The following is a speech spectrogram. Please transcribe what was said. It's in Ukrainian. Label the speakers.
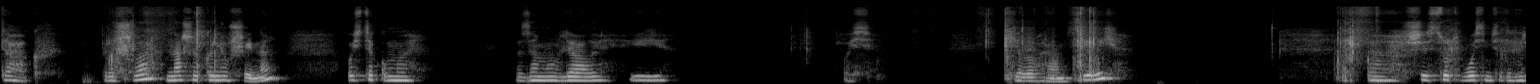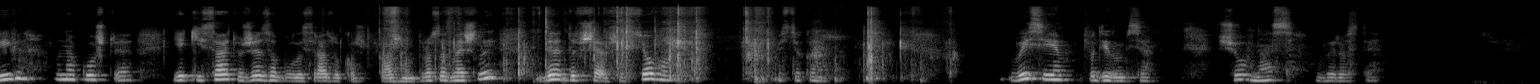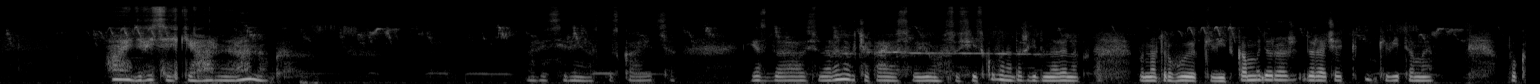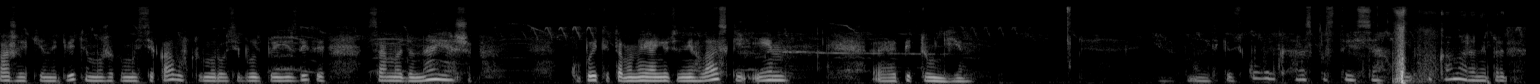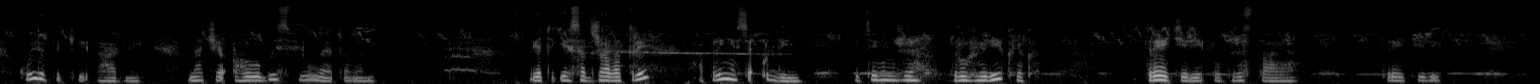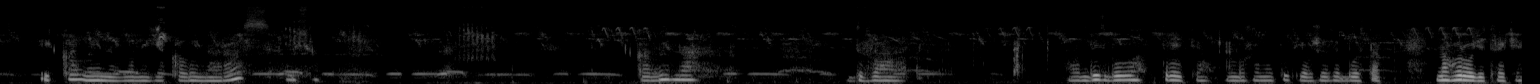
Speaker 1: Так, прийшла наша конюшина. Ось таку ми замовляли її. Ось. Кілограм цілий. Е, 680 гривень вона коштує. Який сайт вже забули, сразу кажемо. Просто знайшли, де дешевше всього. Ось така. Висіємо, подивимося, що в нас виросте. Ай, дивіться, який гарний ранок. Навіть сірень розпускається. Я збиралася на ринок, чекаю свою сусідку. Вона теж їде на ринок. Вона торгує квітками, до речі, квітами. Покажу, які вони квіти. Може комусь цікаво, в Кривому Розі будуть приїздити саме до неї, щоб купити там у неї анютині глазки і е, пітуньї. У мене такий ось коврик розпустився. Ой, Камера не перед. Колір такий гарний, наче голубий з фіолетовим. Я таких саджала три, а прийнявся один. І це він вже другий рік, як третій рік, як зростає. Третій рік. І калина в мене є калина раз. Ось. Калина два. Десь було третя. Може не тут, я вже забула. Так, на городі третя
